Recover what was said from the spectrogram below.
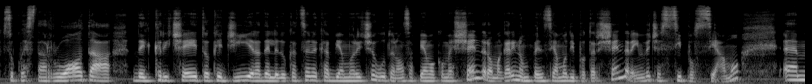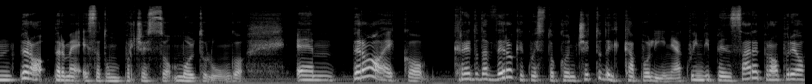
su questa ruota del criceto che gira, dell'educazione che abbiamo ricevuto e non sappiamo come scendere o magari non pensiamo di poter scendere, invece sì possiamo, ehm, però per me è stato un processo molto lungo. Ehm, però ecco, credo davvero che questo concetto del capolinea, quindi pensare proprio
